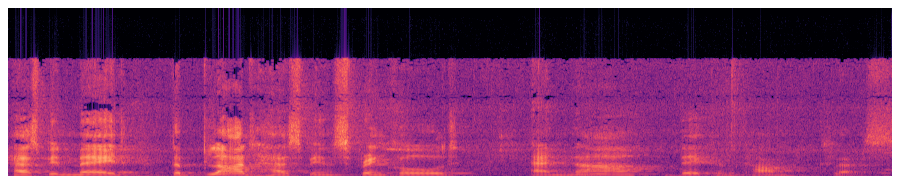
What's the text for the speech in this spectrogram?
has been made, the blood has been sprinkled, and now they can come close.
